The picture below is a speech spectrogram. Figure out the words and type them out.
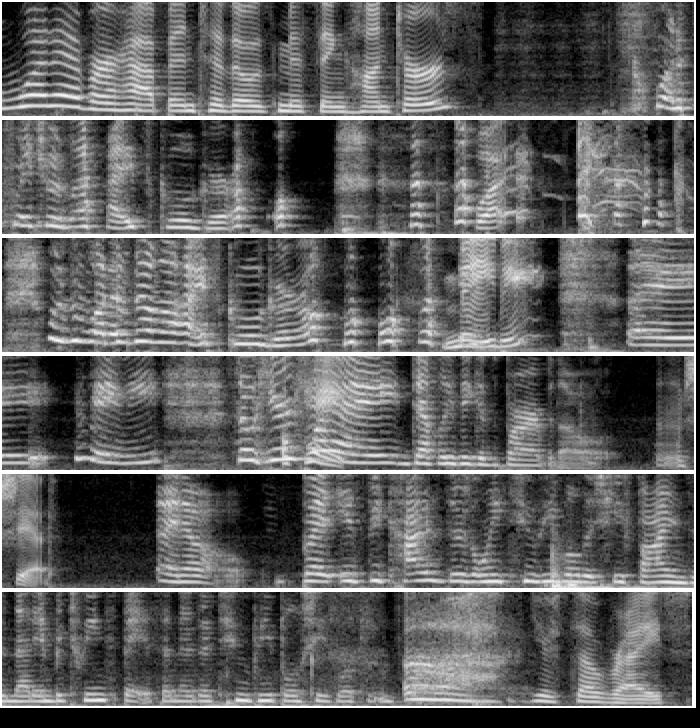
whatever happened to those missing hunters? One of which was a high school girl. What? was one of them a high school girl? Maybe. I maybe. So here's Okay. why I definitely think it's Barb though. Oh, shit. I know. But it's because there's only two people that she finds in that in between space, and they're the two people she's looking for. Ugh, You're so right.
